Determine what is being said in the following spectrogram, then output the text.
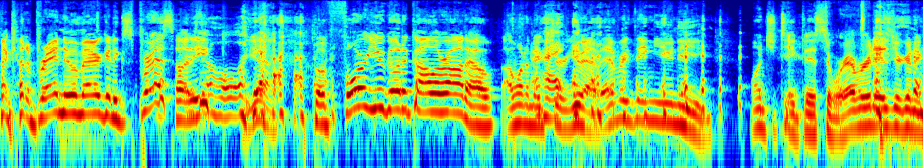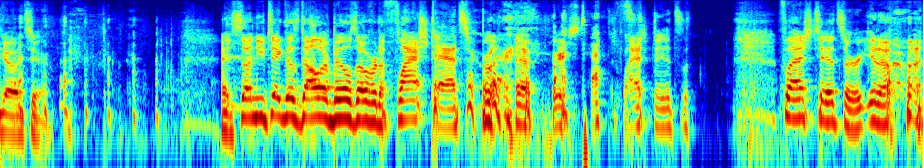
I got a brand new American Express, honey. There's a whole- Before you go to Colorado, I want to make All sure you have everything you need. Why don't you take this to wherever it is you're going to go to? And son, you take those dollar bills over to Flash Tats or whatever. Flash tats. Flash Tits. Flash tits, or you know,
